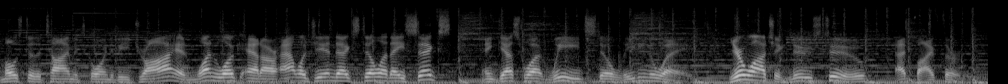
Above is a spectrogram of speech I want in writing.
Most of the time it's going to be dry and one look at our allergy index still at a 6 and guess what weeds still leading the way. You're watching News 2 at 530.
